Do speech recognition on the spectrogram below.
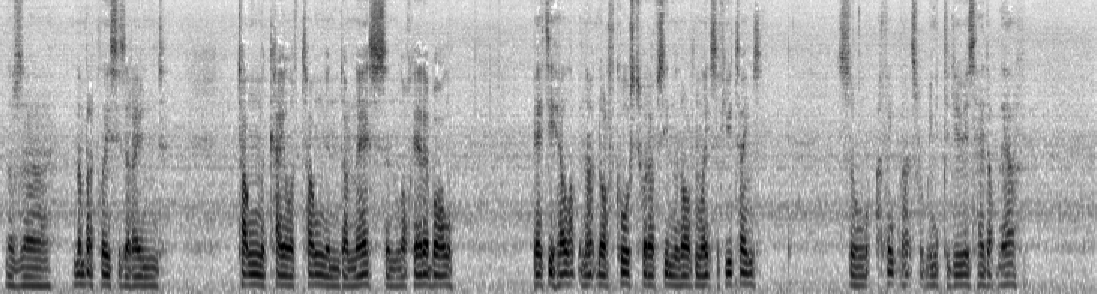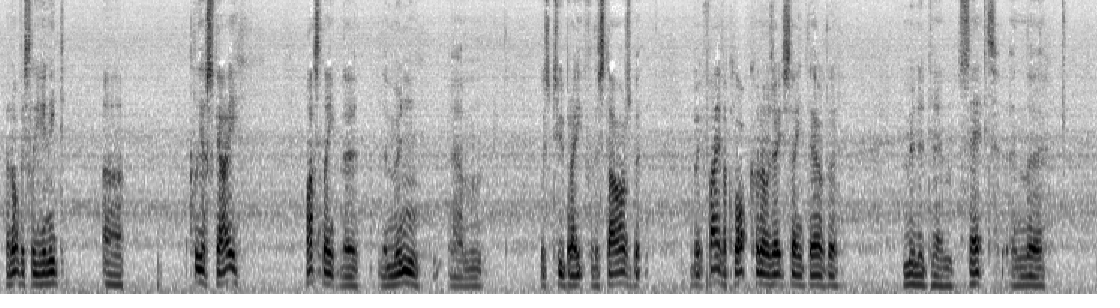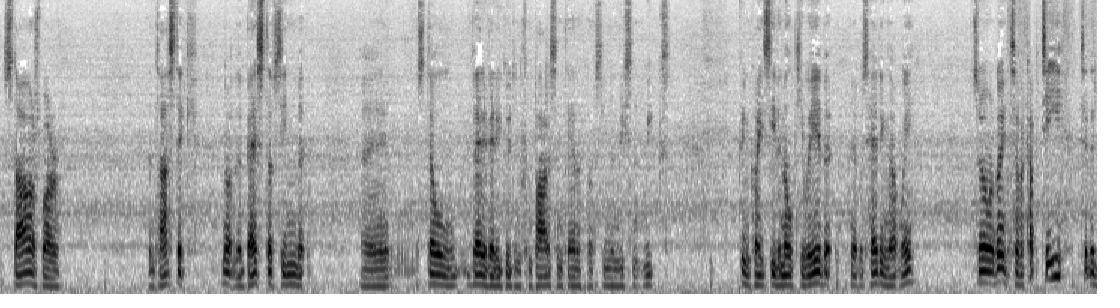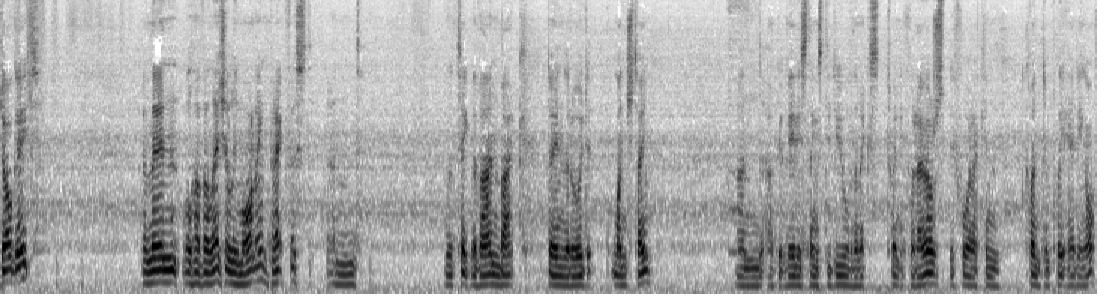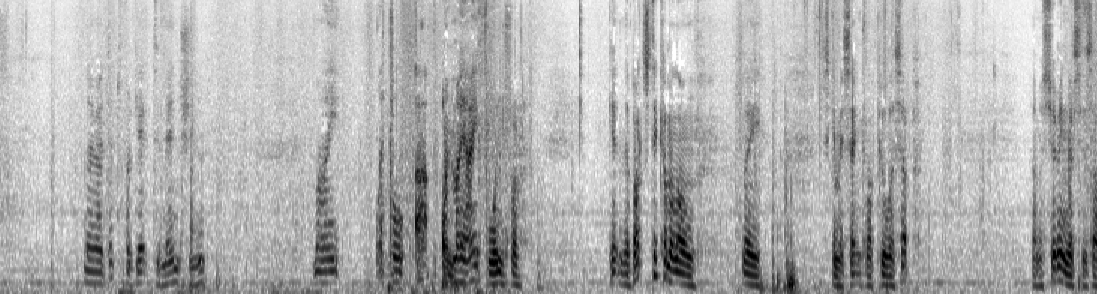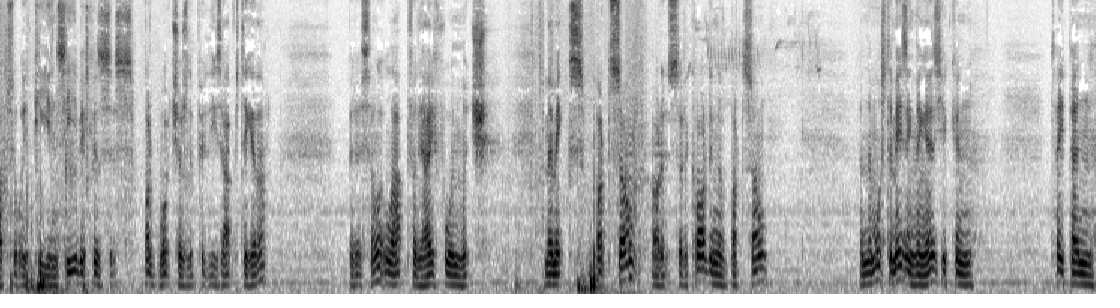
There's a number of places around Tongue, the Kyle of Tongue, and Durness, and Loch Eriboll, Bettyhill up in that north coast where I've seen the Northern Lights a few times. So I think that's what we need to do is head up there. And obviously you need a clear sky. Last night the the moon um, was too bright for the stars, but about five o'clock when I was outside there, the moon had um, set and the stars were fantastic. Not the best I've seen, but uh, still very, very good in comparison to anything I've seen in recent weeks. Couldn't quite see the Milky Way, but it was heading that way. So we're going to have a cup of tea, take the dog out, and then we'll have a leisurely morning breakfast, and we'll take the van back down the road at lunchtime. And I've got various things to do over the next 24 hours before I can contemplate heading off. Now, I did forget to mention my little app on my iPhone for getting the birds to come along. Now, just give me a second till I pull this up. I'm assuming this is absolutely PNC because it's bird watchers that put these apps together. But it's a little app for the iPhone which mimics birdsong, or it's a recording of birdsong. And the most amazing thing is you can type in,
